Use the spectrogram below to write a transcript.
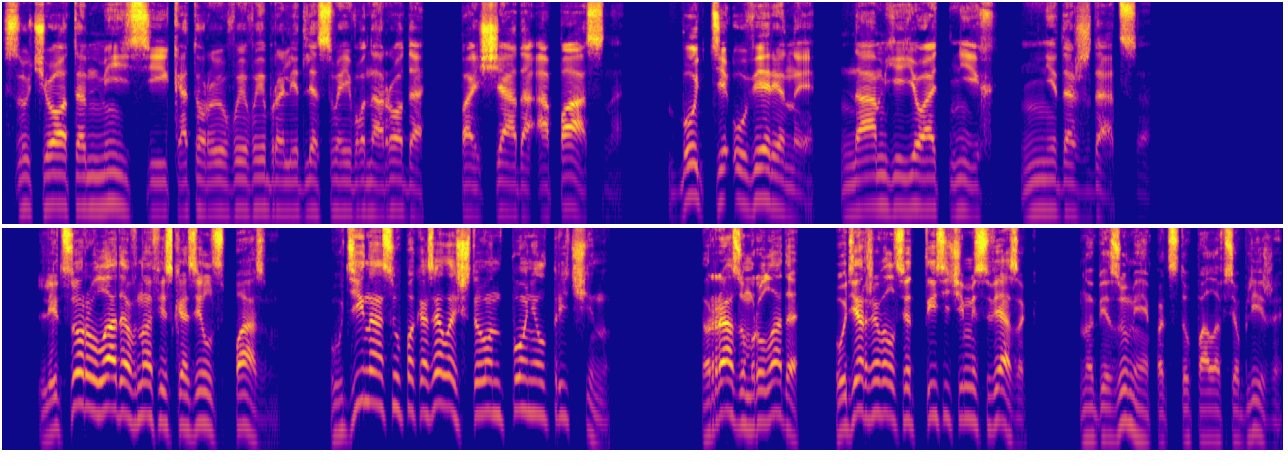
«С учетом миссии, которую вы выбрали для своего народа, пощада опасна. Будьте уверены, нам ее от них не дождаться». Лицо Рулада вновь исказил спазм. У Динасу показалось, что он понял причину. Разум Рулада удерживался тысячами связок, но безумие подступало все ближе.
